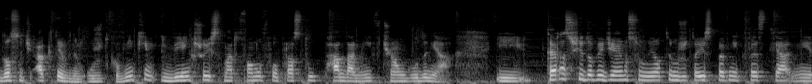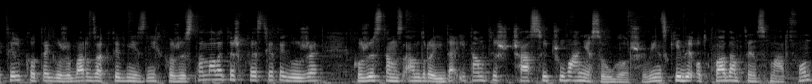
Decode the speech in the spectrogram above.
dosyć aktywnym użytkownikiem i większość smartfonów po prostu pada mi w ciągu dnia. I teraz się dowiedziałem w sumie o tym, że to jest pewnie kwestia nie tylko tego, że bardzo aktywnie z nich korzystam, ale też kwestia tego, że korzystam z Androida i tam też czasy czuwania są gorsze. Więc kiedy odkładam ten smartfon,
